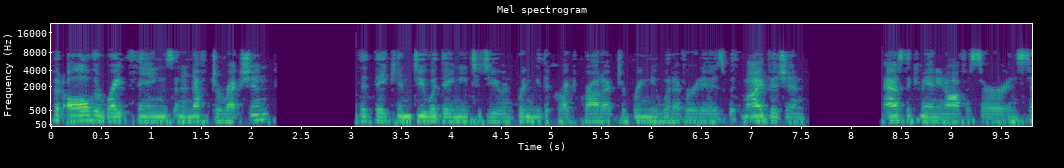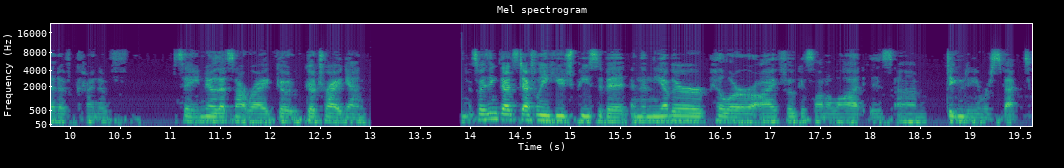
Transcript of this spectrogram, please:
but all the right things and enough direction that they can do what they need to do and bring me the correct product or bring me whatever it is with my vision as the commanding officer instead of kind of saying, no, that's not right, go, go try again. So I think that's definitely a huge piece of it. And then the other pillar I focus on a lot is um, dignity and respect.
